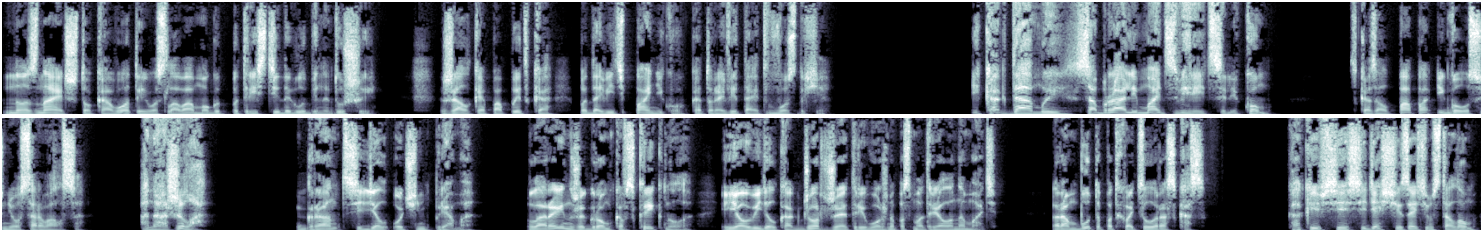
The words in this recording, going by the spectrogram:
но знает, что кого-то его слова могут потрясти до глубины души. Жалкая попытка подавить панику, которая витает в воздухе. «И когда мы собрали мать зверей целиком», — сказал папа, и голос у него сорвался, — «она жила». Грант сидел очень прямо. Лоррейн же громко вскрикнула, и я увидел, как Джорджия тревожно посмотрела на мать. Рамбута подхватил рассказ. «Как и все сидящие за этим столом,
